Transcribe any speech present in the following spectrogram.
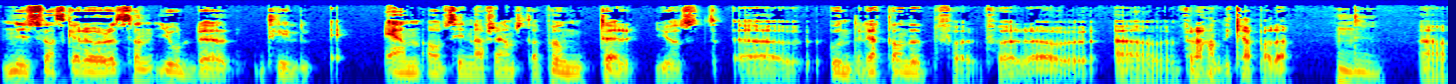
Nysvenska rörelsen gjorde till en av sina främsta punkter just eh, underlättandet för, för, eh, eh, för handikappade. Eh,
